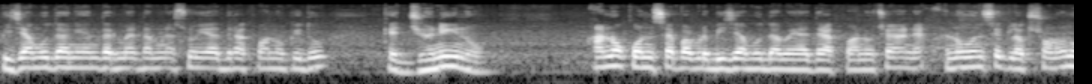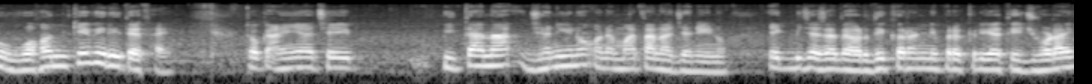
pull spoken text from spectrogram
બીજા મુદ્દાની અંદર મેં તમને શું યાદ રાખવાનું કીધું? કે જનીનો, આનો કોન્સેપ્ટ આપણે બીજા મુદ્દામાં યાદ રાખવાનું છે અને આનુવંશિક લક્ષણોનું વહન કેવી રીતે થાય? તો કે અહીંયા છે પિતાના જનીનો અને માતાના જનીનો. એકબીજા સાથે અર્ધીકરણની પ્રક્રિયાથી જોડાય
